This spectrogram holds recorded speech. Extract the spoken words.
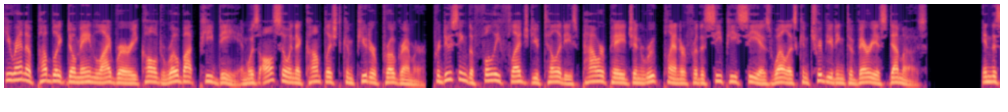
He ran a public domain library called Robot PD and was also an accomplished computer programmer, producing the fully fledged utilities PowerPage and Route Planner for the CPC as well as contributing to various demos. In the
